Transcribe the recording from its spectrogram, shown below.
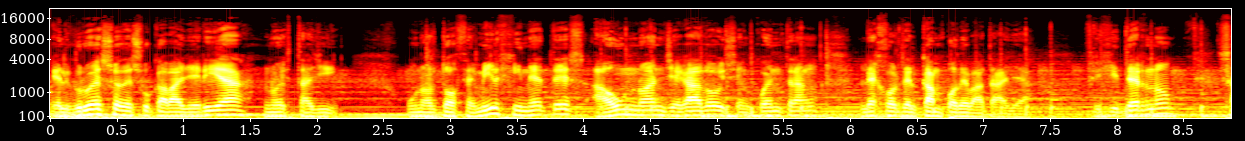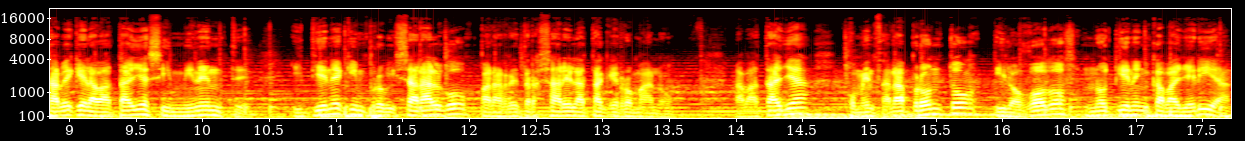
el grueso de su caballería no está allí. Unos 12.000 jinetes aún no han llegado y se encuentran lejos del campo de batalla. Frigiterno sabe que la batalla es inminente y tiene que improvisar algo para retrasar el ataque romano. La batalla comenzará pronto y los godos no tienen caballería.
